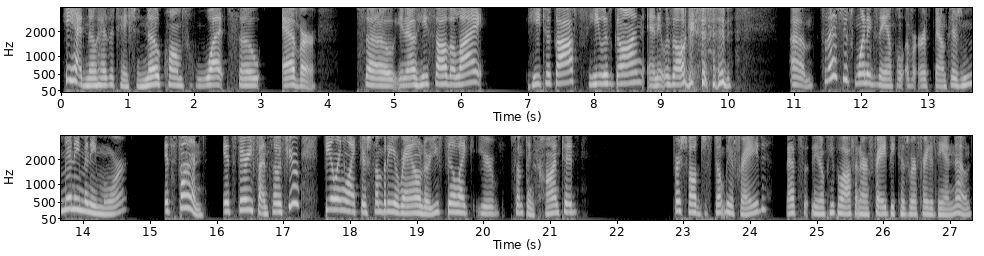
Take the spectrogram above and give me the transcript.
He had no hesitation, no qualms whatsoever. So, you know, he saw the light he took off, he was gone, and it was all good. um, so that's just one example of earthbounds. There's many, many more. It's fun. It's very fun. So if you're feeling like there's somebody around or you feel like you're something's haunted, first of all, just don't be afraid. That's, you know, people often are afraid because we're afraid of the unknown.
